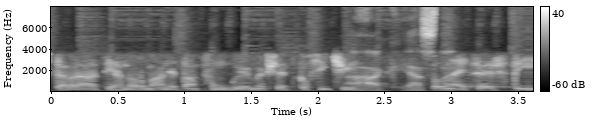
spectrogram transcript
reštauráciách, normálne tam fungujeme, všetko fičí. Tak, jasné. Plné cesty,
